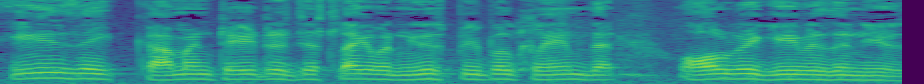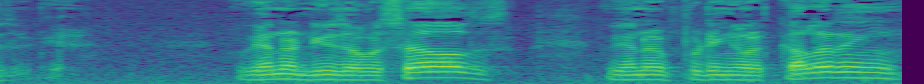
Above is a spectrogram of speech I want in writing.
He is a commentator, just like our news people claim that all we give is the news. We are not news ourselves. We are not putting our coloring.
